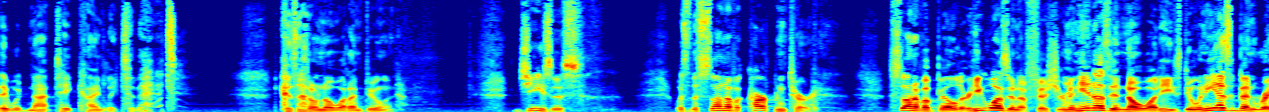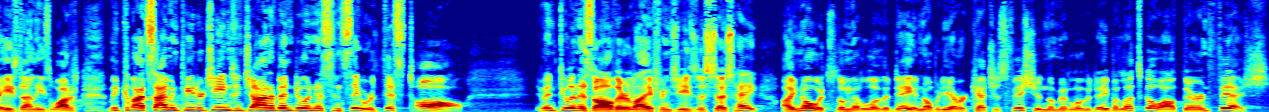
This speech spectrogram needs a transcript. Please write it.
they would not take kindly to that because I don't know what I'm doing. Jesus was the son of a carpenter, son of a builder. He wasn't a fisherman. He doesn't know what he's doing. He hasn't been raised on these waters. I mean, come on, Simon, Peter, James, and John have been doing this since they were this tall. They've been doing this all their life, and Jesus says, Hey, I know it's the middle of the day, and nobody ever catches fish in the middle of the day, but let's go out there and fish.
